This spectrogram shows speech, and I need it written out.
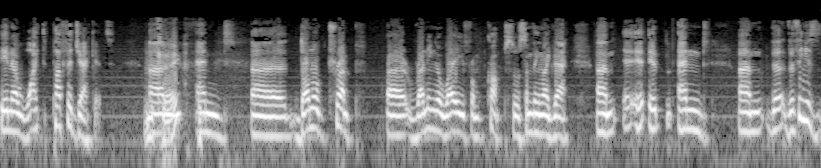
in a white puffer jacket. Um, okay. Um, and uh, Donald Trump uh, running away from cops or something like that. Um, it, it, and um, the the thing is,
